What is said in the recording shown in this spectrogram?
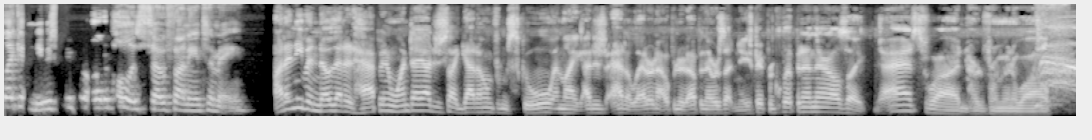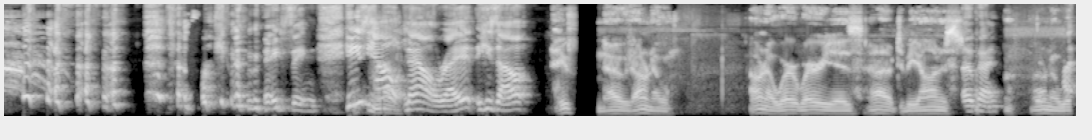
like a newspaper article is so funny to me. I didn't even know that had happened. One day I just like got home from school and like I just had a letter and I opened it up and there was that newspaper clipping in there. I was like, that's why I hadn't heard from him in a while. that's fucking amazing. He's yeah. out now, right? He's out. Who knows? I don't know. I don't know where where he is. Uh, to be honest, okay. I don't know. Where.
